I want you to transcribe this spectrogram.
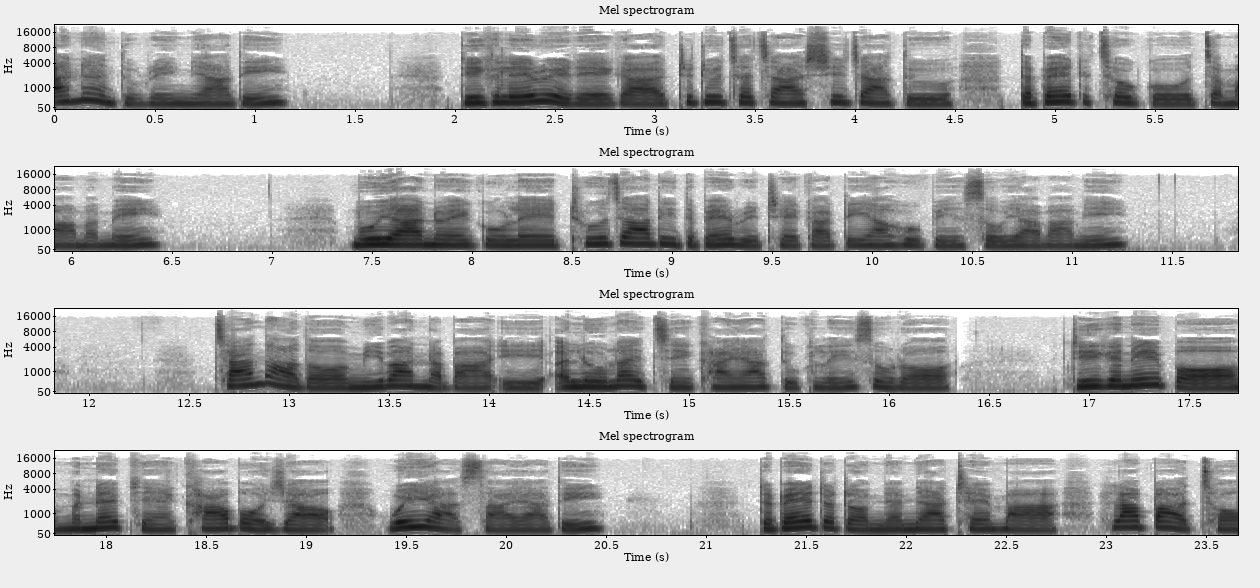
အနှံ့သူတွေများသည်။ဒီကလေးတွေတဲကထူးထူးခြားခြားရှိကြသူတပည့်တချို့ကိုကျမမမင်း မူရနွယ်ကိုလည်းထူးခြားသည့်တပည့်တွေထဲကတရားဟုပင်ဆိုရပါမည်ချမ်းသာသောမိဘနှစ်ပါး၏အလိုလိုက်ခြင်းခံရသူကလေးဆိုတော့ဒီကနေ့ပေါ်မနှက်ပြန်ခါပေါ်ရောက်ဝိရစားရသည်တပည့်တော်တော်များများထဲမှာလှပချော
